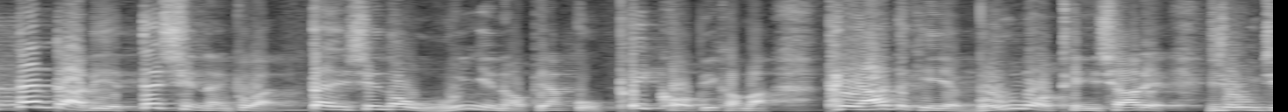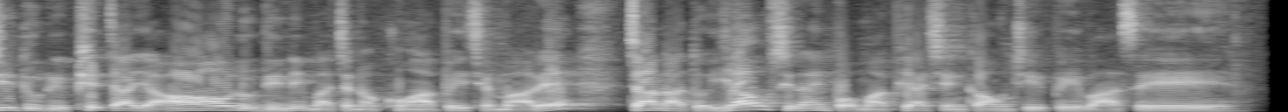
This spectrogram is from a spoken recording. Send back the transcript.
အသက်တာတွေအသက်ရှင်နိုင်ဖို့ကတန်ရှင်းသောဝိညာဉ်တော်ဘုရားကိုဖိတ်ခေါ်ပြီးခါမှဖရာသခင်ရဲ့ဘုန်းတော်ထင်ရှားတဲ့ယုံကြည်သူတွေဖြစ်ကြရအောင်လို့ဒီနေ့မှာကျွန်တော်ခွန်အားပေးချင်ပါတယ်။ကြာနာတို့ရောက်စီတိုင်းပေါ်မှာဖရာရှင်ကောင်းချီးပေးပါစေ။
